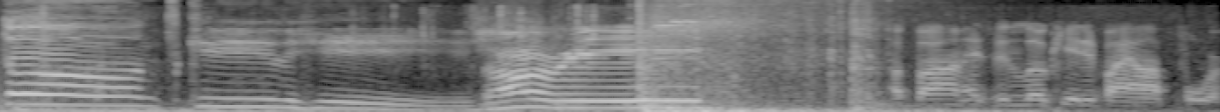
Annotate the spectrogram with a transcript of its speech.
Don't kill him! Sorry! A bomb has been located by Op 4.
